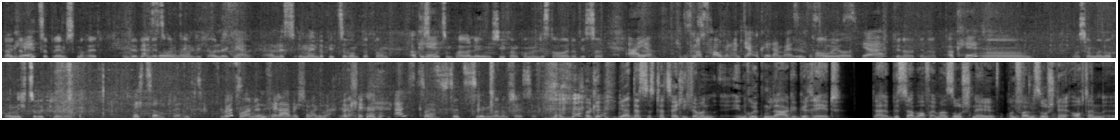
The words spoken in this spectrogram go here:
weil in der Okay. Pizza bremst man halt. Und wir werden Ach jetzt so, ne? anfänglich alle genau, Ja. alles immer in der Pizza runterfahren, bis Okay. wir zum parallelen Skifahren kommen. Das dauert ein bisschen. Ah ja, ich hätte es mal V genannt. Ja, okay, dann weiß ich, was du V, ja. meinst. Ja, Genau, genau. okay. Ähm, was haben wir noch? Und nicht zurücklehnen. Nicht zurücklehnen. Nicht nach vorne Den lehnen. Fehler habe ich schon mal gemacht. Okay, alles klar. Sonst sitzt es irgendwann am Scheiße. Okay, ja, das ist tatsächlich, wenn man in Rückenlage gerät, da bist du aber auf einmal so schnell und vor allem so schnell auch dann, äh,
